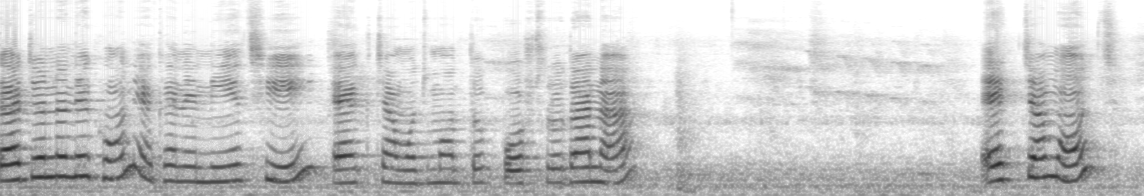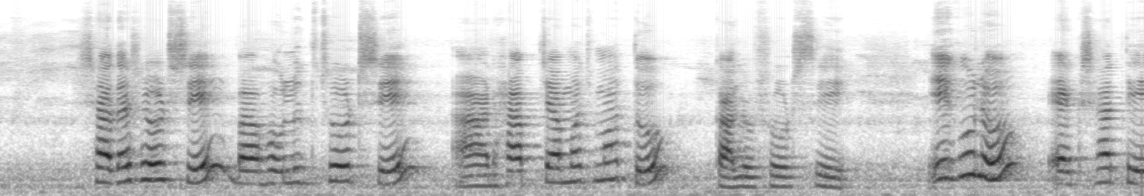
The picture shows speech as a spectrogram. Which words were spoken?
তার জন্য দেখুন, এখানে নিয়েছি এক চামচ মতো পোস্ত দানা এক চামচ সাদা সর্ষে বা হলুদ সর্ষে আর হাফ চামচ মতো কালো সর্ষে। এগুলো একসাথে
